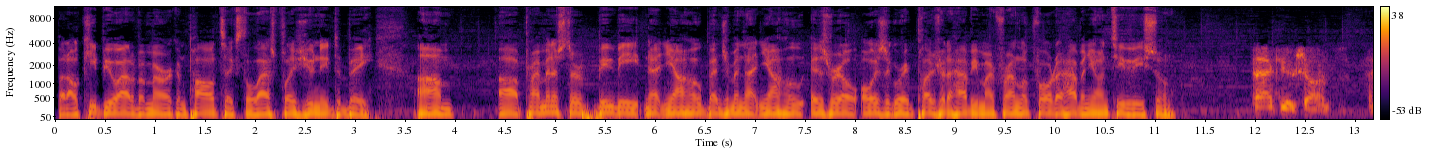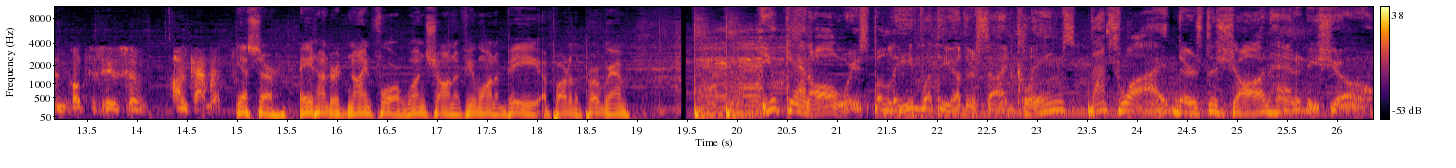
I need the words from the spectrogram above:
But I'll keep you out of American politics, the last place you need to be. Um, uh, Prime Minister Bibi Netanyahu, Benjamin Netanyahu, Israel, always a great pleasure to have you, my friend. Look forward to having you on TV soon. Thank you, Sean, and hope to see you soon on camera. Yes, sir. 800 941 Sean if you want to be a part of the program. You can't always believe what the other side claims. That's why there's the Sean Hannity Show.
